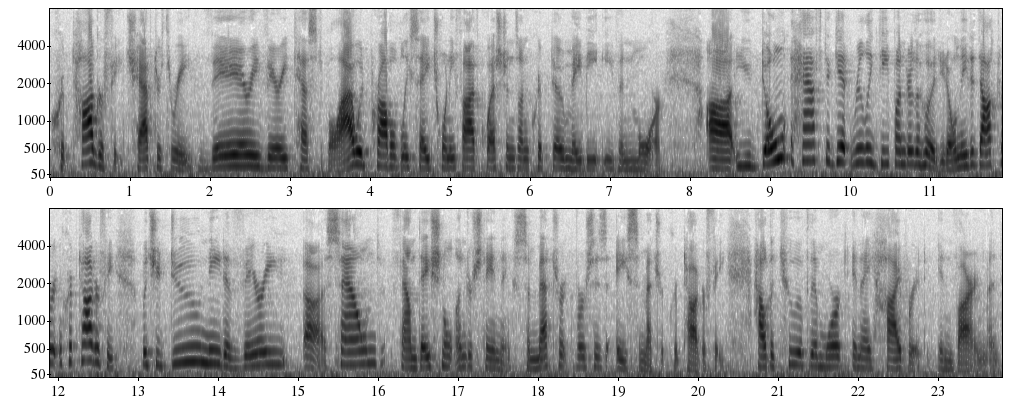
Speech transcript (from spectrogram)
cryptography, chapter 3, very, very testable. I would probably say 25 questions on crypto, maybe even more. Uh, you don't have to get really deep under the hood. You don't need a doctorate in cryptography, but you do need a very uh, sound foundational understanding, symmetric versus asymmetric cryptography, how the two of them work in a hybrid environment,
